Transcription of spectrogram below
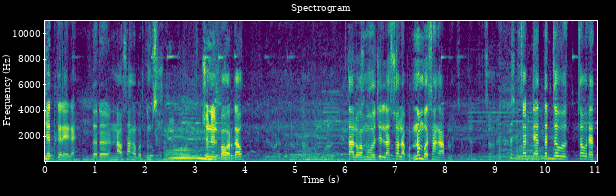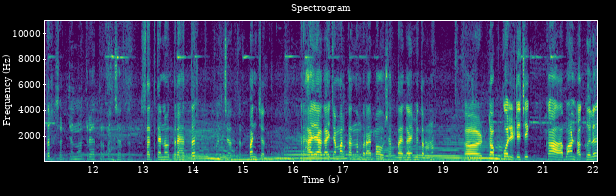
शेतकरी आहे काय तर अं, नाव सांगा बरं तुमचं. सुनील पवार गाव. तालुका मोहोळ जिल्हा सोलापूर. नंबर सांगा आपला. सत्याहत्तर चौ चौऱ्याहत्तर. सत्त्याण्णव त्र्याहत्तर पंच्याहत्तर. सत्त्याण्णव त्र्याहत्तर. पंच्याहत्तर. पंच्याहत्तर. तर हा या गायच्या मालकाचा नंबर आहे. पाहू शकता गाय मित्रांनो. टॉप क्वालिटीचे काळा बांडा कलर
